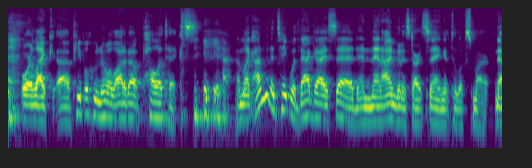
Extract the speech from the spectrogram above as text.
or like uh, people who know a lot about politics. Yeah. i'm like i'm going to take what that guy said and then i'm going to start saying it to look smart. No.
